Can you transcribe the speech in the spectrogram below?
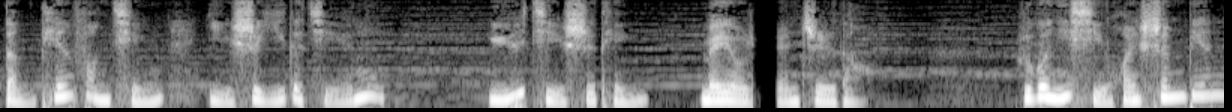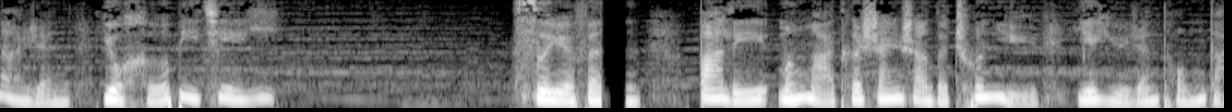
等天放晴，已是一个节目。雨几时停，没有人知道。如果你喜欢身边那人，又何必介意？四月份。巴黎蒙马特山上的春雨也与人同感，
